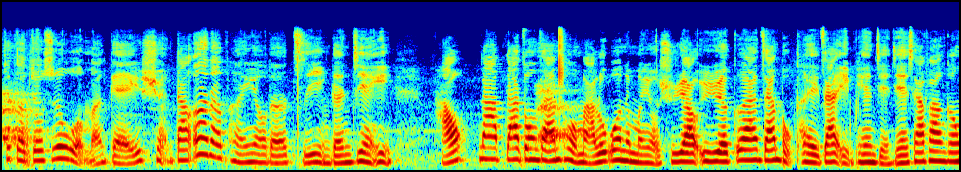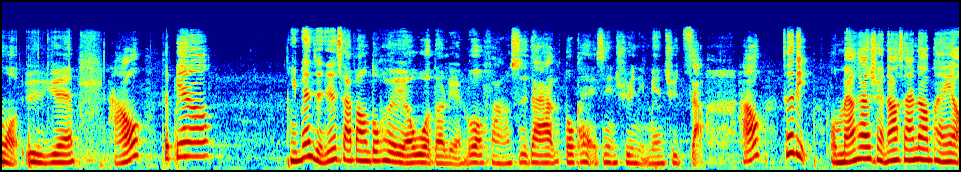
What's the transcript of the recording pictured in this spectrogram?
这个就是我们给选到二的朋友的指引跟建议。好，那大众占卜嘛，如果你们有需要预约个案占卜，可以在影片简介下方跟我预约。好，这边哦，影片简介下方都会有我的联络方式，大家都可以进去里面去找。好，这里我们要看选到三的朋友，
